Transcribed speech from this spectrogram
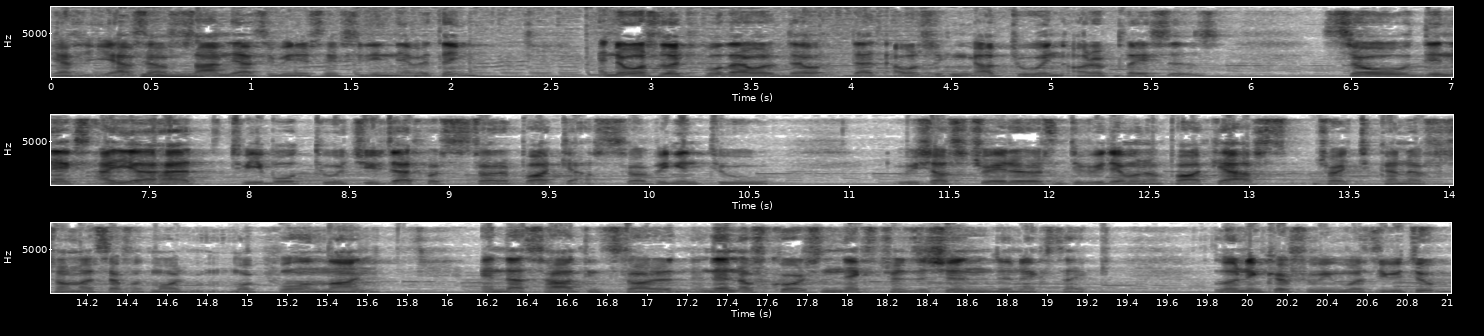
You have to, you have to have mm. time. They have to be in the same city and everything. And there was a lot of people that I was, that I was looking up to in other places. So the next idea I had to be able to achieve that was to start a podcast. So I began to reach out to traders, interview them on a podcast, try to kind of surround myself with more more people online, and that's how things started. And then of course the next transition, the next like learning curve for me was YouTube.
